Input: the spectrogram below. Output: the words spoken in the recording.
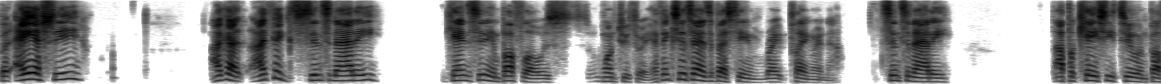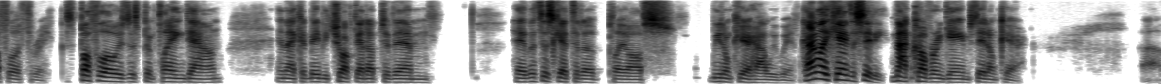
But AFC, I got I think Cincinnati, Kansas City, and Buffalo is one, two, three. I think Cincinnati's the best team right playing right now. Cincinnati, I put KC two and Buffalo three because Buffalo has just been playing down, and I could maybe chalk that up to them. Hey, let's just get to the playoffs. We don't care how we win. Kind of like Kansas City, not covering games. They don't care. Uh,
